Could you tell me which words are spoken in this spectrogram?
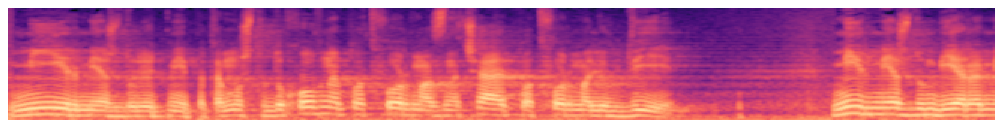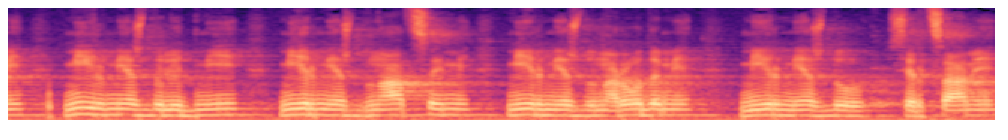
мир между людьми, потому что духовная платформа означает платформа любви. Мир между верами, мир между людьми, мир между нациями, мир между народами, мир между сердцами,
